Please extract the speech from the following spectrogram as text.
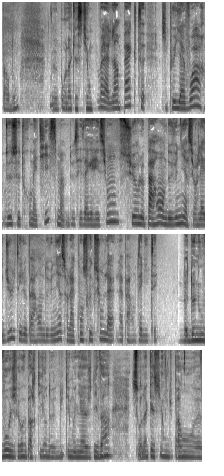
pardon, euh, pour la question. Voilà l'impact qu'il peut y avoir de ce traumatisme, de ces agressions sur le parent en devenir, sur l'adulte et le parent en devenir, sur la construction de la parentalité. De, nouveau, je vais repartir du témoignage d'Eva sur la question du parent euh,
